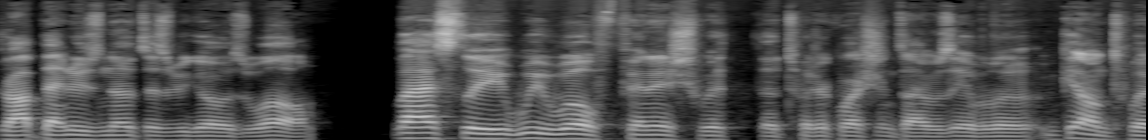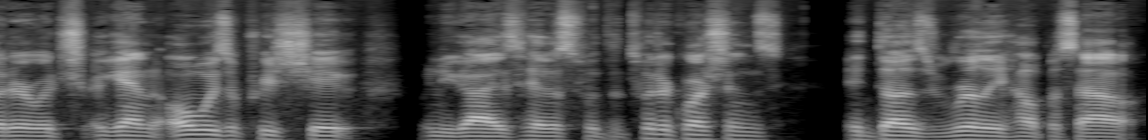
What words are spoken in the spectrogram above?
drop that news and notes as we go as well. Lastly, we will finish with the Twitter questions I was able to get on Twitter, which again, always appreciate when you guys hit us with the Twitter questions. It does really help us out.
